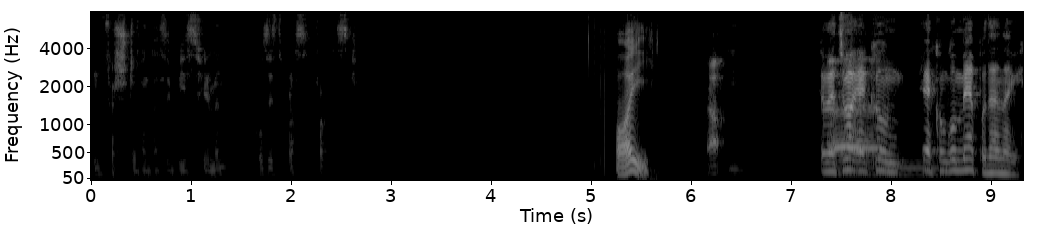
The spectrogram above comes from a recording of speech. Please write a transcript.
den første Fantasy Beast-filmen på sisteplass, faktisk. Oi. Jeg vet du hva, jeg kan, jeg kan gå med på den, jeg.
